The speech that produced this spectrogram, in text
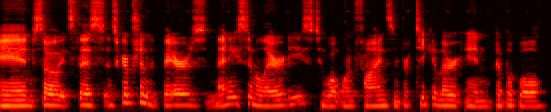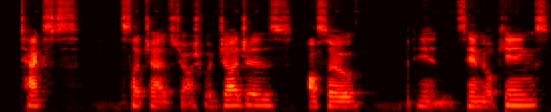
And so it's this inscription that bears many similarities to what one finds in particular in biblical texts such as Joshua Judges, also in Samuel Kings,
